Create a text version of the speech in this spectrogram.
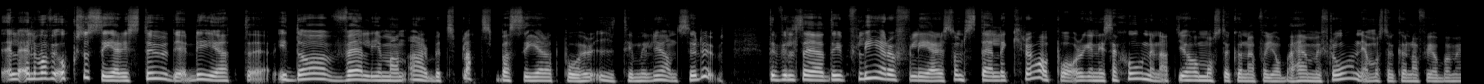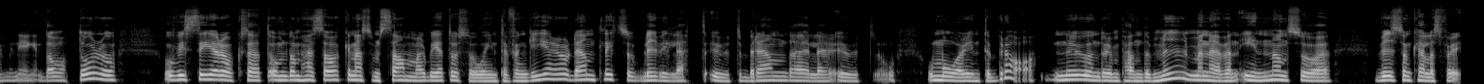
eller, eller vad vi också ser i studier, det är att eh, idag väljer man arbetsplats baserat på hur it-miljön ser ut. Det vill säga, det är fler och fler som ställer krav på organisationen att jag måste kunna få jobba hemifrån, jag måste kunna få jobba med min egen dator. Och, och vi ser också att om de här sakerna som samarbete och så inte fungerar ordentligt så blir vi lätt utbrända eller ut och, och mår inte bra. Nu under en pandemi, men även innan, så vi som kallas för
